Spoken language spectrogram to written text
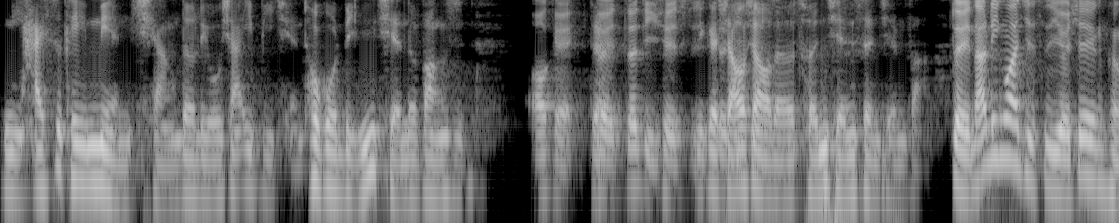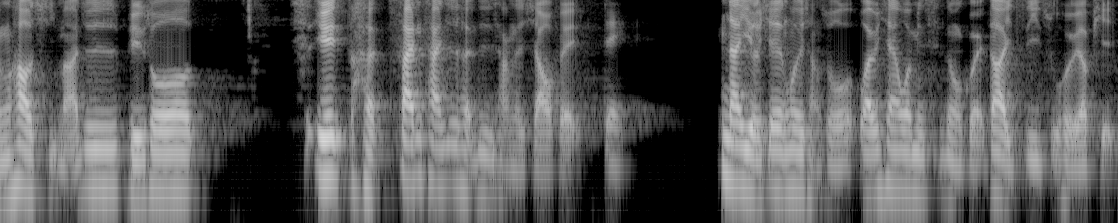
你还是可以勉强的留下一笔钱，透过零钱的方式。OK，对，对，这的确是一个小小的存钱省钱法。对，那另外其实有些人很好奇嘛，就是比如说，因为很三餐就是很日常的消费。对，那有些人会想说，外面现在外面吃那么贵，到底自己煮会比较便宜？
